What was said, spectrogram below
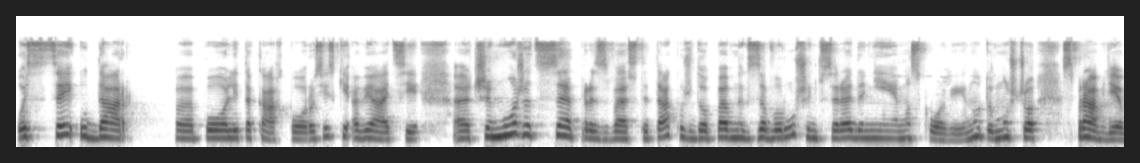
ось цей удар? Е, По літаках, по російській авіації, Е, Чи може це призвести також до певних заворушень всередині Московії? Ну тому що справді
